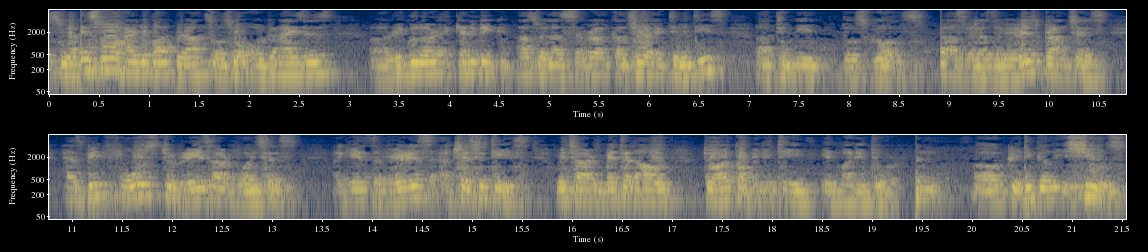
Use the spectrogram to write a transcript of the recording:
Student KSO Hyderabad branch also organizes uh, regular academic as well as several cultural activities uh, to meet those goals. As well as the various branches has been forced to raise our voices against the various atrocities which are meted out to our community in Manipur. And, uh, critical issues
